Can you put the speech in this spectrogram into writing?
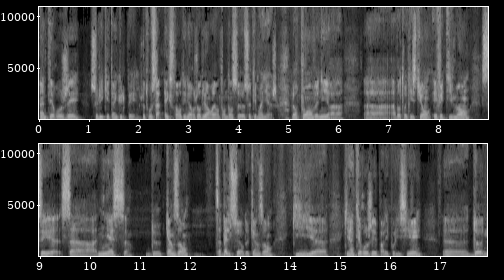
interroger celui qui est inculpé. Je trouve ça extraordinaire aujourd'hui en réentendant ce, témoignage. Alors pour en venir à, à, à votre question, effectivement, c'est sa nièce de 15 ans, sa belle-sœur de 15 ans, qui, euh, qui est interrogée par les policiers, euh, donne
